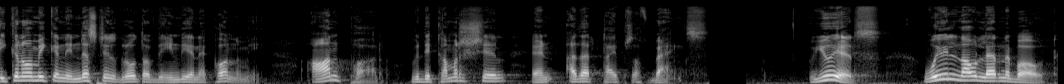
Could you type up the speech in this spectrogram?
economic and industrial growth of the Indian economy on par with the commercial and other types of banks. Viewers, we will now learn about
